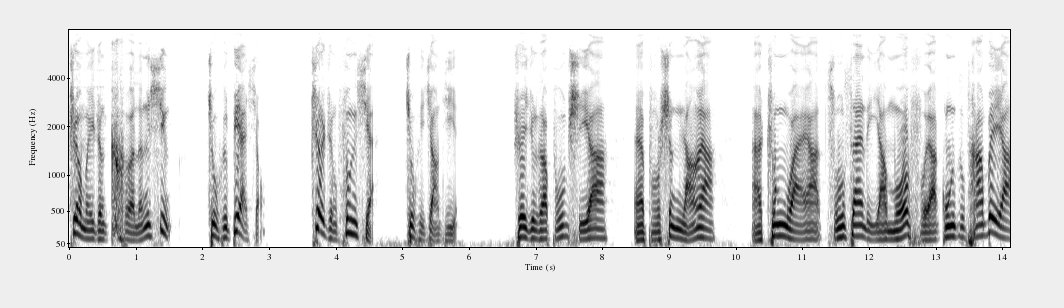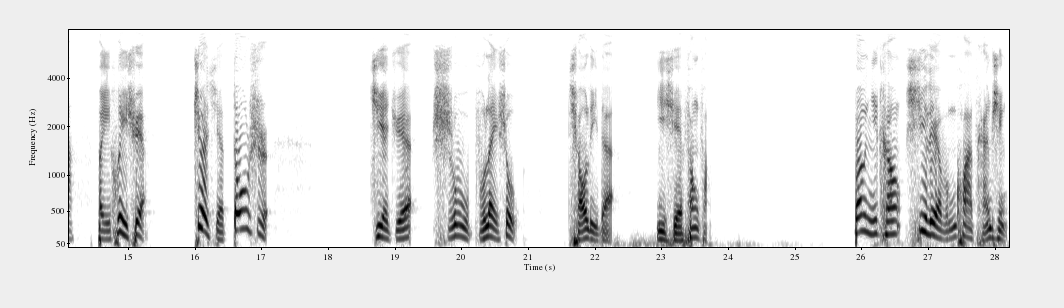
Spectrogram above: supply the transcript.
这么一种可能性就会变小，这种风险。就会降低，所以就是说补脾呀，呃，补肾阳呀，啊，中脘呀，足三里呀，摩腹呀，工字苍背呀，百会穴，这些都是解决食物不耐受调理的一些方法。邦尼康系列文化产品，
